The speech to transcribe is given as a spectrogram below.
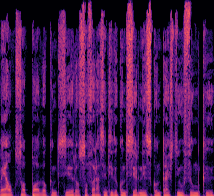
é algo que só pode acontecer ou só fará sentido acontecer nesse contexto de um filme que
